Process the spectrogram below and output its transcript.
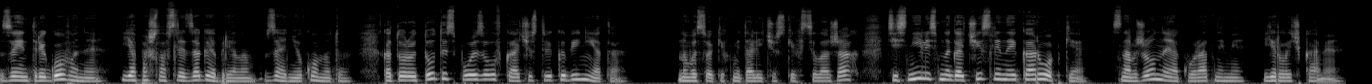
Заинтригованная, я пошла вслед за Гэбриэлом в заднюю комнату, которую тот использовал в качестве кабинета. На высоких металлических стеллажах теснились многочисленные коробки, снабженные аккуратными ярлычками.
